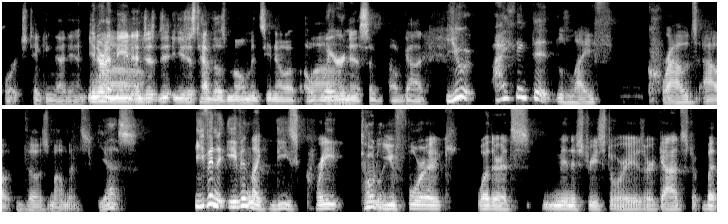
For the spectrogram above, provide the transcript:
porch taking that in. You know what i mean? And just you just have those moments you know of Wow. awareness of, of god. You i think that life crowds out those moments. Yes. Even even like these great totally. euphoric whether it's ministry stories or god story but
